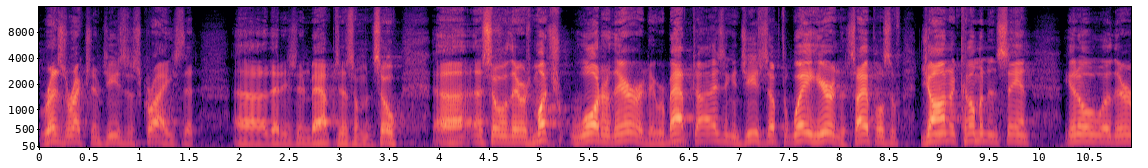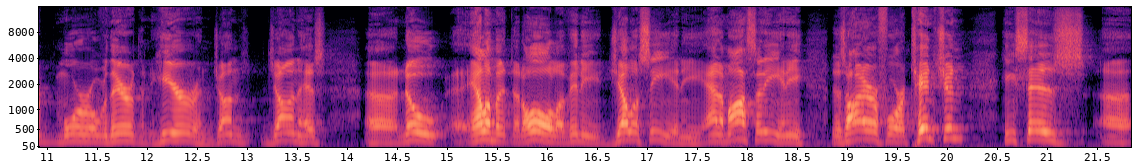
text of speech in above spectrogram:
resurrection of Jesus Christ that uh, that is in baptism. And so, uh, so there was much water there. They were baptizing, and Jesus up the way here, and the disciples of John are coming and saying, you know, uh, they're more over there than here. And John, John has uh, no element at all of any jealousy, any animosity, any desire for attention he says, uh,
